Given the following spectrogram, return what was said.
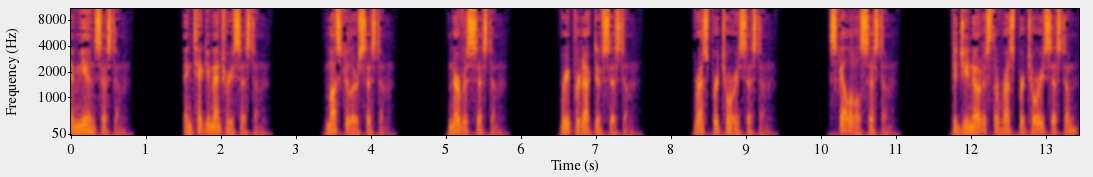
immune system, integumentary system, muscular system, nervous system, reproductive system, respiratory system. Skeletal system. Did you notice the respiratory system?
